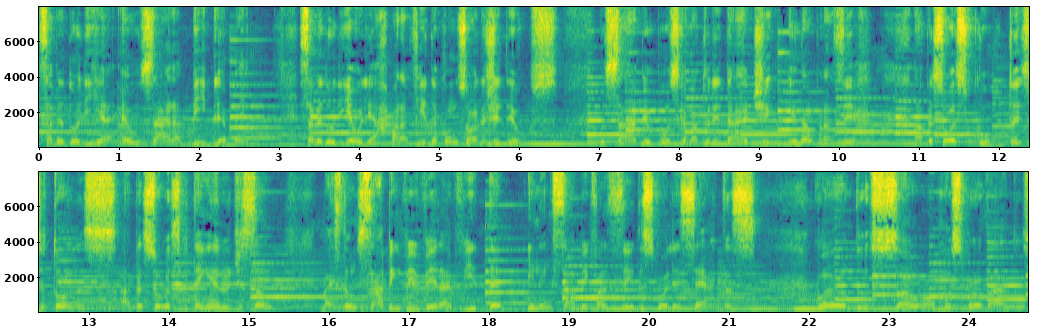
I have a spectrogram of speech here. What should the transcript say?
Sabedoria é usar a Bíblia bem. Sabedoria é olhar para a vida com os olhos de Deus. O sábio busca maturidade e não prazer. Há pessoas cultas e tolas, há pessoas que têm erudição, mas não sabem viver a vida e nem sabem fazer escolhas certas. Quando somos provados,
